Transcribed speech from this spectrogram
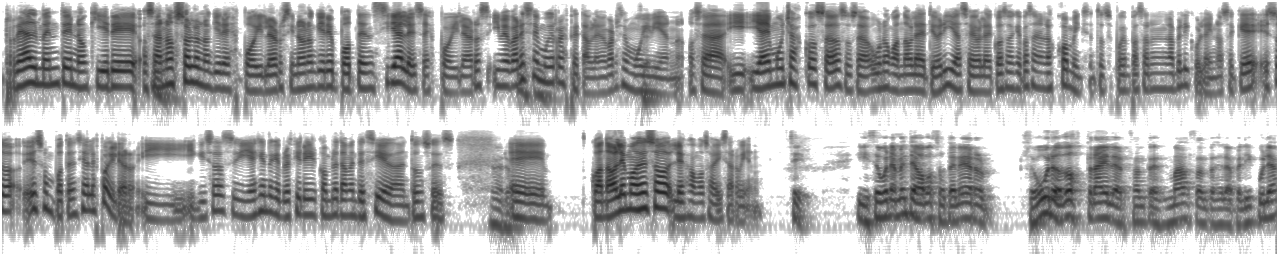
realmente no quiere, o sea, No. no, solo no quiere spoilers, sino no quiere potenciales spoilers. Y me parece muy respetable, me parece muy Sí. bien. O sea, y, y hay muchas cosas, o sea, uno cuando habla de teorías, se habla de cosas que pasan en los cómics, entonces pueden pasar en la película y no sé qué. Eso es un potencial spoiler. Y, y quizás y hay gente que prefiere ir completamente ciega. Entonces, Claro. eh, cuando hablemos de eso, les vamos a avisar bien. Sí. Y seguramente vamos a tener, seguro, dos trailers antes más, antes de la película.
